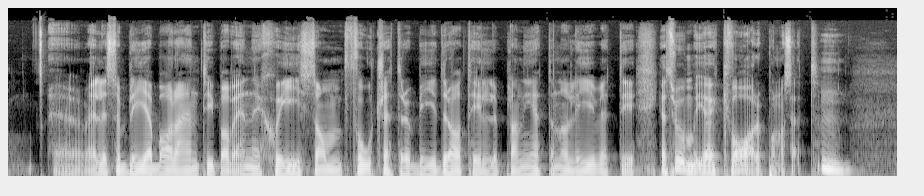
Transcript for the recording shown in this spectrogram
eh, eller så blir jag bara en typ av energi som fortsätter att bidra till planeten och livet. I, jag tror jag är kvar på något sätt. Mm.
